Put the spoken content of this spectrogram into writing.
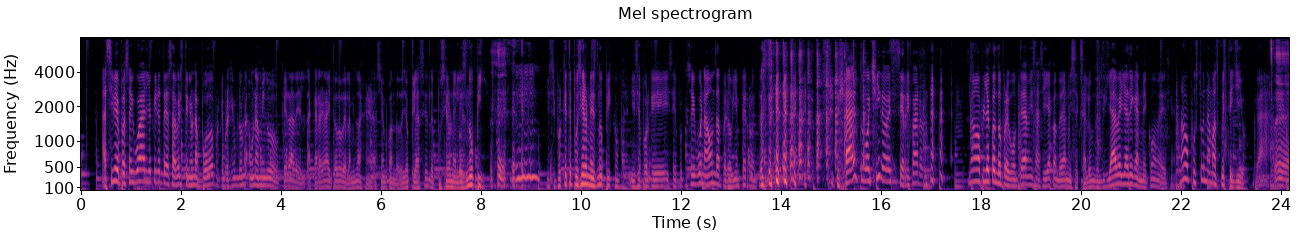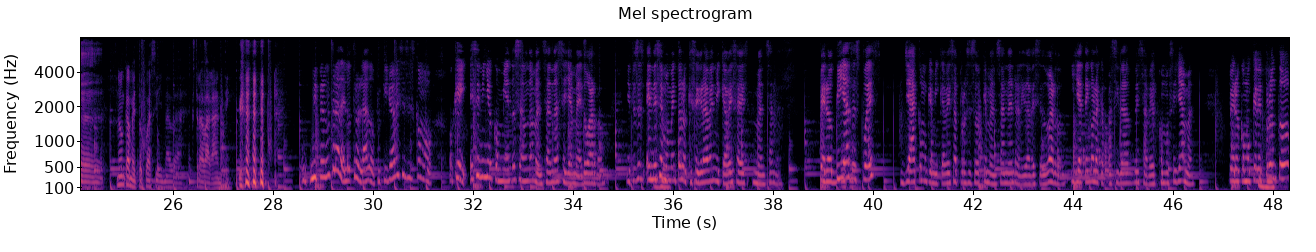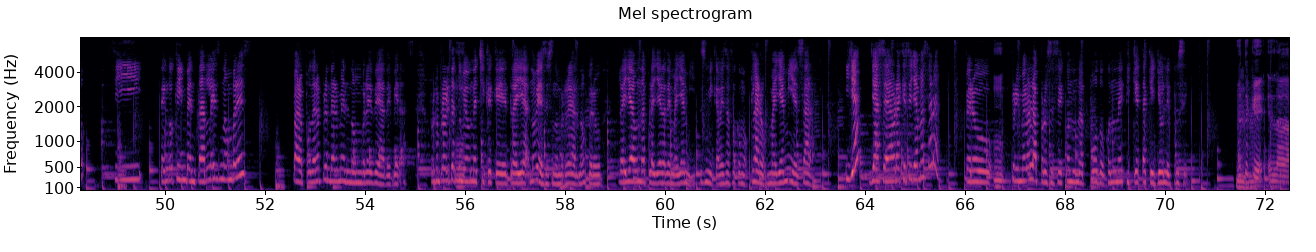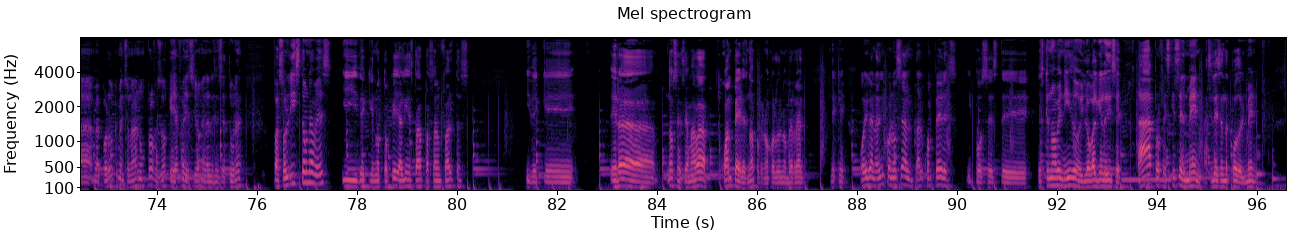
Así me pasó igual, yo quería saber si tenía un apodo, porque por ejemplo un, un amigo que era de la carrera y todo de la misma generación cuando dio clases le pusieron el Snoopy. Y dice, ¿por qué te pusieron Snoopy, compa? Y dice, porque, dice, porque soy buena onda, pero bien perro, entonces. Dije, ah, estuvo chido, ese se rifaron. No, pues yo cuando pregunté a mis así, ya cuando eran mis exalumnos, dije, ya a ver, ya díganme cómo me decían. No, pues tú nada más fuiste Gio. Yo, "Ah, Eh, nunca me tocó así nada extravagante. Mi pregunta era del otro lado, porque yo a veces es como, ok, ese niño comiéndose una manzana se llama Eduardo. Y entonces en ese momento lo que se graba en mi cabeza es manzana. Pero días después, ya como que mi cabeza procesó que manzana en realidad es Eduardo. Y ya tengo la capacidad de saber cómo se llama. Pero como que de Ujú. pronto sí tengo que inventarles nombres para poder aprenderme el nombre de a de veras. Por ejemplo, ahorita tuve Mm. una chica que traía, no voy a decir su nombre real, ¿no? Pero traía una playera de Miami. Entonces mi cabeza fue como, claro, Miami es Sara. Y ya, ya sé ahora que se llama Sara. Pero mm, primero la procesé con un apodo, con una etiqueta que yo le puse. Fíjate que en la. Me acuerdo que mencionaban un profesor que ya falleció en la licenciatura. Pasó lista una vez y de que notó que alguien estaba pasando en faltas. Y de que era. No sé, se llamaba Juan Pérez, ¿no? Porque no me acuerdo el nombre real. De que, oigan, ¿alguien conoce al tal Juan Pérez? Y pues este. Es que no ha venido. Y luego alguien le dice, ah, profe, es que es el men. Así le decían de apodo, el men.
